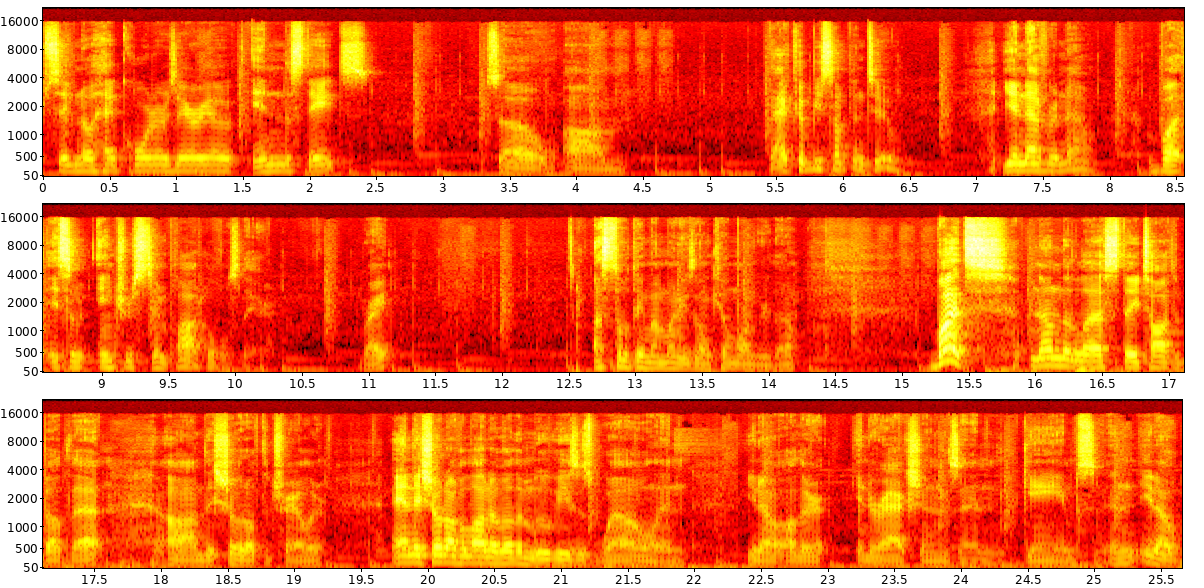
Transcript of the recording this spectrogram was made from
signal headquarters area in the states. So um, that could be something too. You never know, but it's some interesting plot holes there, right? I still think my money's on Killmonger though. But nonetheless, they talked about that. Um, they showed off the trailer and they showed off a lot of other movies as well and you know other interactions and games and you know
